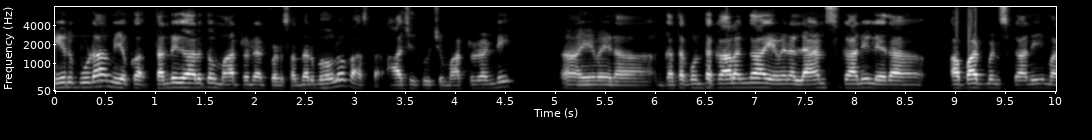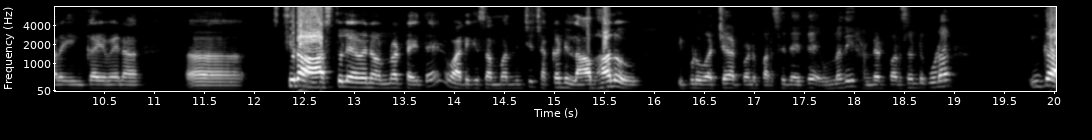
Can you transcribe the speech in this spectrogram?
మీరు కూడా మీ యొక్క తండ్రి గారితో మాట్లాడేటువంటి సందర్భంలో కాస్త ఆచితూచి మాట్లాడండి. ఏమైనా గత కొంతకాలంగా ఏమైనా ల్యాండ్స్ కానీ లేదా అపార్ట్మెంట్స్ కానీ మరి ఇంకా ఏమైనా స్థిర ఆస్తులు ఏమైనా ఉన్నట్టయితే వాటికి సంబంధించి చక్కటి లాభాలు ఇప్పుడు వచ్చేటువంటి పరిస్థితి అయితే ఉన్నది. హండ్రెడ్ పర్సెంట్ కూడా. ఇంకా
